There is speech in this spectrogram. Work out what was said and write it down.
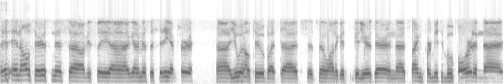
in, in all seriousness, uh, obviously, uh, I'm going to miss the city. I'm sure uh, you will too. But uh, it's it's been a lot of good good years there, and uh, it's time for me to move forward. And uh,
